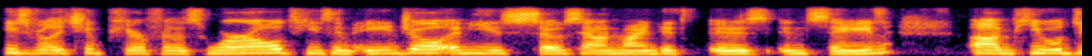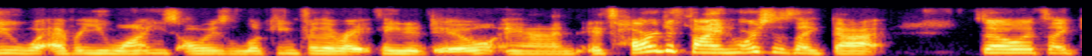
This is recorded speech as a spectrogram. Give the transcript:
He's really too pure for this world. He's an angel, and he is so sound minded. It is insane. Um, he will do whatever you want. He's always looking for the right thing to do, and it's hard to find horses like that. So it's like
